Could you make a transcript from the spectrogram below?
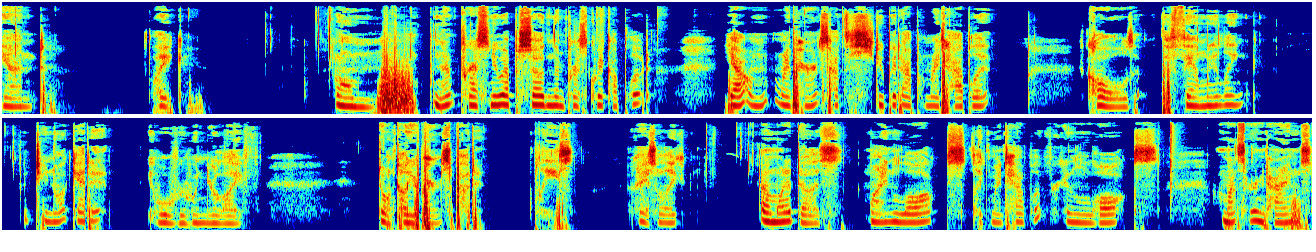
and, like, um, press new episode and then press quick upload. Yeah, um, my parents have this stupid app on my tablet called the Family Link. Do not get it, it will ruin your life. Don't tell your parents about it, please. Okay, so, like, um, what it does mine locks, like my tablet freaking locks um, at certain times.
